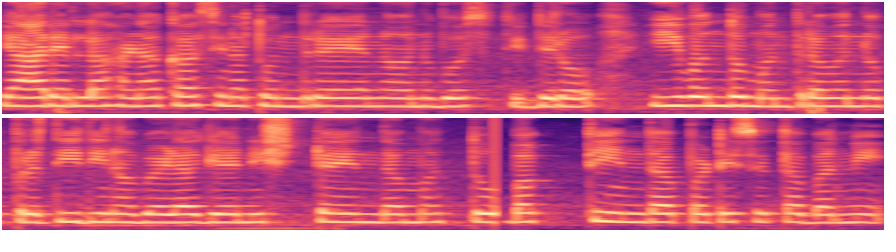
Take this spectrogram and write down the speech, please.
ಯಾರೆಲ್ಲ ಹಣಕಾಸಿನ ತೊಂದರೆಯನ್ನು ಅನುಭವಿಸುತ್ತಿದ್ದೀರೋ, ಈ ಒಂದು ಮಂತ್ರವನ್ನು ಪ್ರತಿದಿನ ಬೆಳಗ್ಗೆ ನಿಷ್ಠೆಯಿಂದ ಮತ್ತು ಭಕ್ತಿಯಿಂದ ಪಠಿಸುತ್ತಾ ಬನ್ನಿ.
